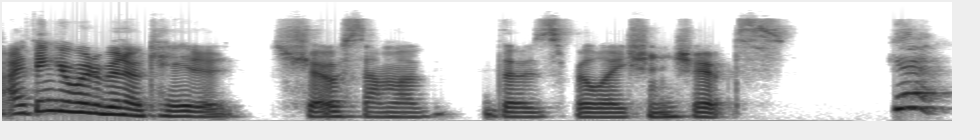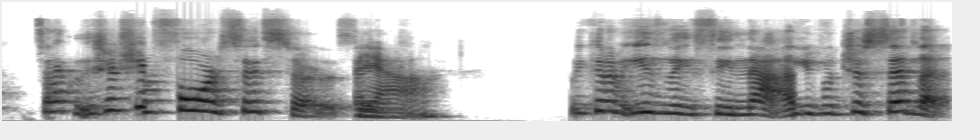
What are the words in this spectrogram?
I think it would have been okay to show some of those relationships. Yeah, exactly. She she had four sisters. Like, Yeah. We could have easily seen that. You just said like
